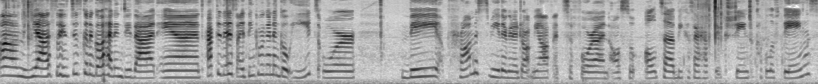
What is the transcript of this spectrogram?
Um yeah so he's just gonna go ahead and do that and after this i think we're gonna go eat or they promised me they're gonna drop me off at Sephora and also Ulta because I have to exchange a couple of things.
